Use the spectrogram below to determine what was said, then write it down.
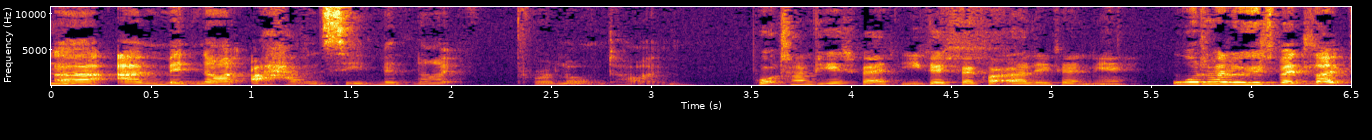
Uh, and midnight I haven't seen midnight for a long time. What time do you go to bed? You go to bed quite early, don't you? What time do I go to bed like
